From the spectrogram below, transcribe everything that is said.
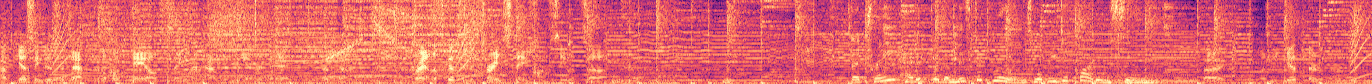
I'm guessing this is after the whole chaos thing that happened the other day. Okay. Right, let's go to the train station and see what's up. The train headed for the Mystic Ruins will be departing soon. Okay, well, let me get there then.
